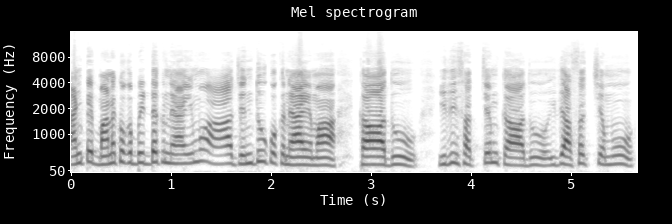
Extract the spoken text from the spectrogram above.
అంటే మనకు ఒక బిడ్డకు న్యాయము ఆ జంతువుకు ఒక న్యాయమా? కాదు. ఇది సత్యం కాదు. ఇది అసత్యము.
